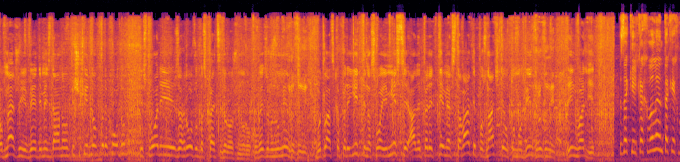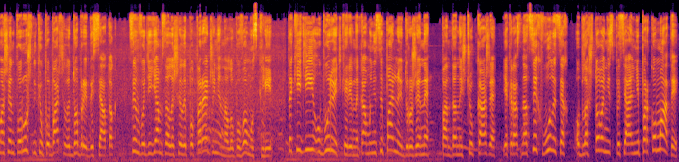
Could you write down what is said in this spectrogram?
обмежує видимість даного пішохідного переходу і створює загрозу безпеці дорожнього руху. Ви зрозуміли? Будь ласка, переїдьте на своє місце, але перед тим як ставати, позначте автомобіль інвалід. За кілька хвилин таких машин-порушників побачили добрий десяток. Цим водіям залишили попередження на лобовому склі. Такі дії обурюють керівника муніципальної дружини. Пан Данищук каже, якраз на цих вулицях облаштовані спеціальні паркомати,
